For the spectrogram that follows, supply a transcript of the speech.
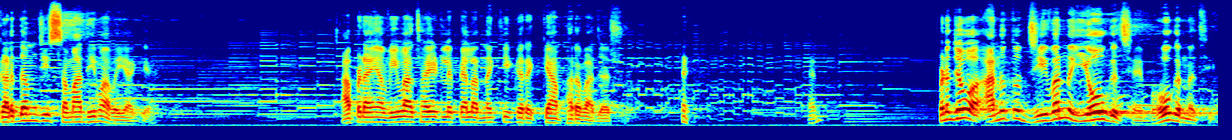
કરદમજી સમાધિમાં વયા ગયા. આપણે અહીંયા વિવાહ થાય એટલે પેલા નક્કી કરે ક્યાં ફરવા જશું. પણ જુઓ, આનું તો જીવન યોગ છે, ભોગ નથી.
